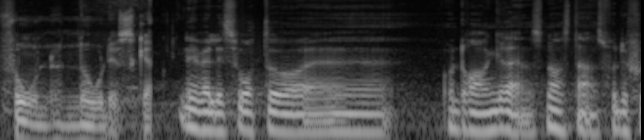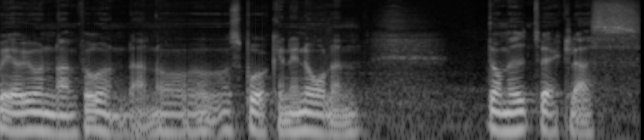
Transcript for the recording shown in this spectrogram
fornnordiska? Det är väldigt svårt att, eh, att dra en gräns någonstans för det sker ju undan för undan och, och språken i Norden de utvecklas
